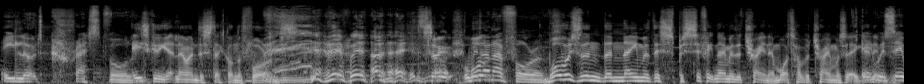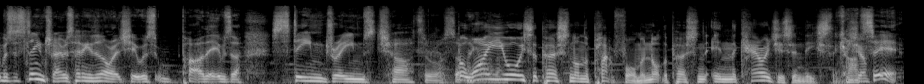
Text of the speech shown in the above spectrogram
He looked crestfallen. He's going to get no understick on the forums. So not- we what- don't have forums. What was the, the name of this specific name of the train and what type of train was it again? it was it was a steam train. It was heading to Norwich. It was part of it. It was a Steam Dreams charter or something. but why are like you always the person on the platform and not the person in the carriages in these things? Can't You- see it.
